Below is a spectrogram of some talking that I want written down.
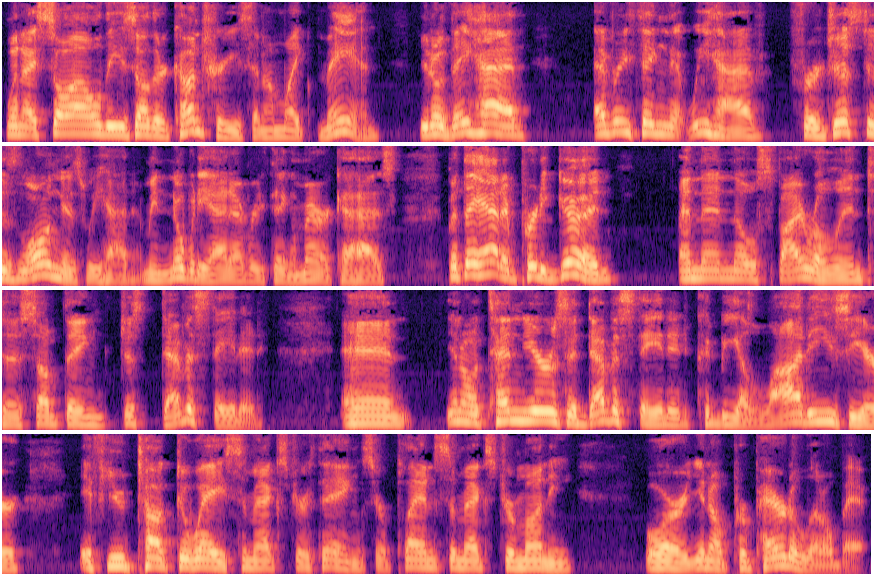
when I saw all these other countries and I'm like, man, you know, they had everything that we have for just as long as we had. I mean, nobody had everything America has, but they had it pretty good. And then they'll spiral into something just devastated. And you know, 10 years of devastated could be a lot easier if you tucked away some extra things or planned some extra money or, you know, prepared a little bit.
